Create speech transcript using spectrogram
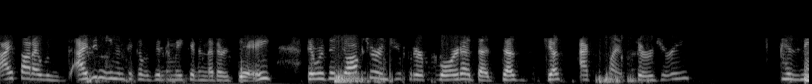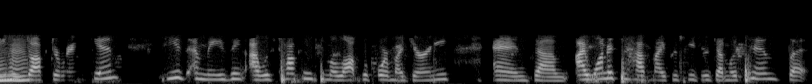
I thought I was, I didn't even think I was going to make it another day. There was a doctor in Jupiter, Florida that does just explant surgery. His name mm-hmm. is Dr. Rankin. He's amazing. I was talking to him a lot before my journey, and um, I wanted to have my procedure done with him, but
